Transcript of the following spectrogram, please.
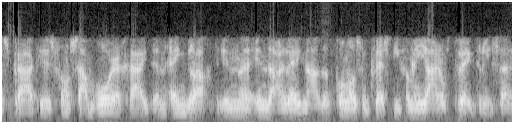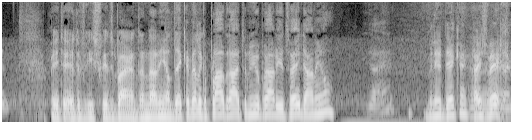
sprake is van saamhorigheid en eendracht in, eh, in de arena. Dat kon wel eens een kwestie van een jaar of twee, drie zijn. Peter R. de Vries, Frits Barend en Daniel Dekker. Welke plaat draait er nu op Radio 2, Daniel? Meneer Dekker, hij is weg.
